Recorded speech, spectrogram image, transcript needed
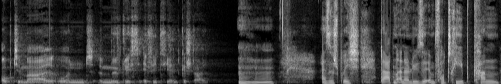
optimal und äh, möglichst effizient gestalten. Mhm. Also sprich, Datenanalyse im Vertrieb kann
